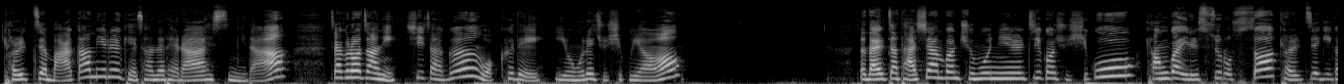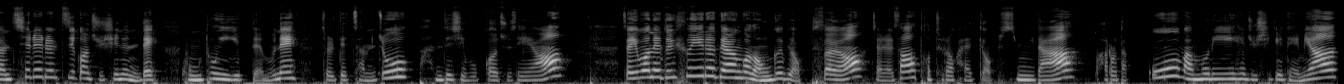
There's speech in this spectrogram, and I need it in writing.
결제 마감일을 계산을 해라 했습니다. 자, 그러자니 시작은 워크데이 이용을 해 주시고요. 자, 날짜 다시 한번 주문일 찍어주시고 경과 일수로서 결제 기간 7일을 찍어주시는데 공통이기 때문에 절대 참조 반드시 묶어주세요. 자, 이번에도 휴일에 대한 건 언급이 없어요. 자, 그래서 더 들어갈 게 없습니다. 바로 닫고 마무리 해 주시게 되면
